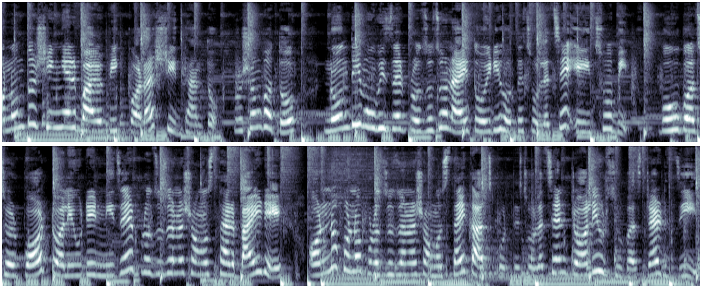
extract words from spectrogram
অনন্ত সিংহের বায়োপিক করার সিদ্ধান্ত। প্রসঙ্গত, নন্দী মুভিজের প্রযোজনায় তৈরি হতে চলেছে এই ছবি। বহু বছর পর টলিউডের নিজের প্রযোজনা সংস্থার বাইরে অন্য কোনো প্রযোজনা সংস্থায় কাজ করতে চলেছেন টলিউড সুপারস্টার জিৎ।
